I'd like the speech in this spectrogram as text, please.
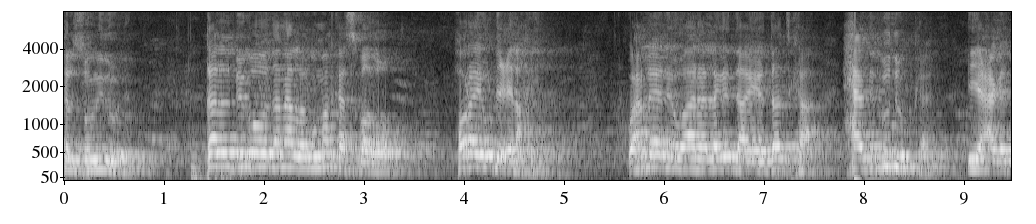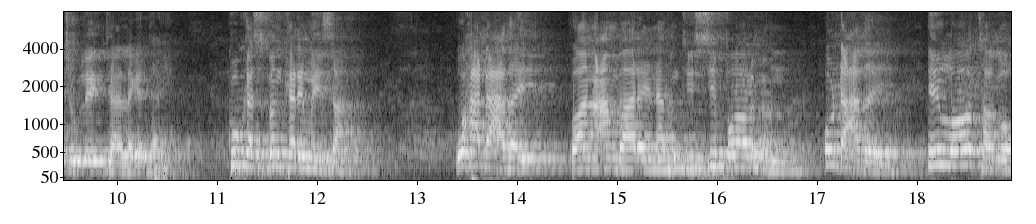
kalsoonidooda. Qalbigoodana laguma kasbado. Horay u dhici lahayd waxaanu leenahay waara laga daaya dadka xadgudubka iyo cagajoglayntaa laga daayo. Ku kasban kari maysaan waxa dhacday waannu cambaaraynaa runtii si fool xun u dhacday in loo tago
